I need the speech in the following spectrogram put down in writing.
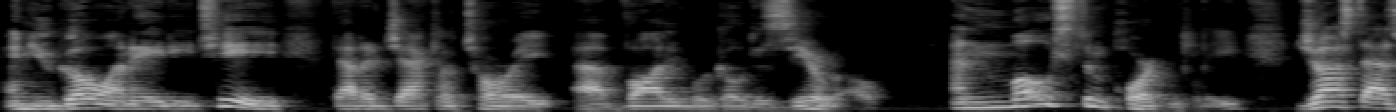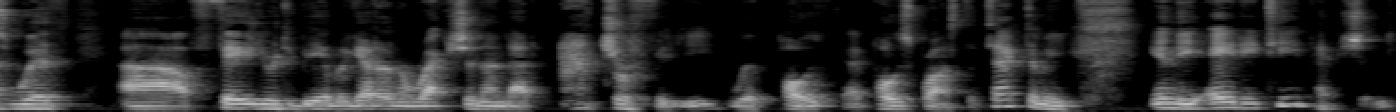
and you go on ADT, that ejaculatory uh, volume will go to zero. And most importantly, just as with uh, failure to be able to get an erection and that atrophy with post, uh, prostatectomy, in the ADT patient,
